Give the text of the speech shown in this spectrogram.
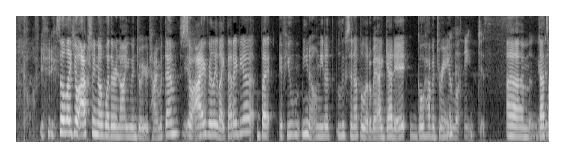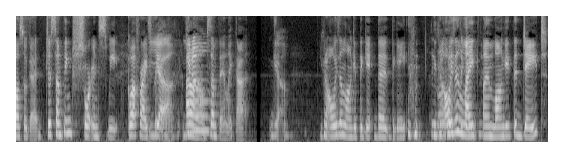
Coffee. So like you'll actually know whether or not you enjoy your time with them. So I really like that idea, but if you, you know, need to loosen up a little bit, I get it. Go have a drink. You're a little anxious. Um, that's also good. Just something short and sweet. Go out for ice cream. Yeah, you I know, know- something like that. Yeah. You can always elongate the gate. The the gate. you can always like elongate the date,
